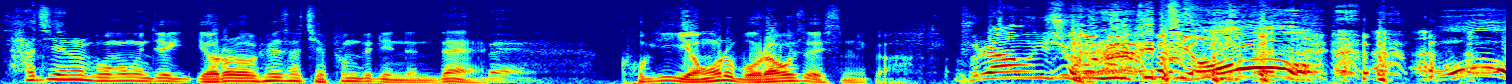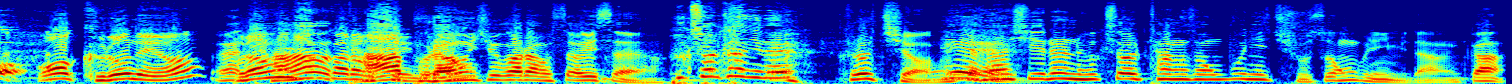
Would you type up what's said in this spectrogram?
사진을 보면 이제 여러 회사 제품들이 있는데 네. 거기 영어로 뭐라고 써 있습니까? brown sugar 밀크티. 오! 오! 어 그러네요. brown 다, sugar라고 다. brown sugar라고 써 있어요. 흑설탕이네. 그렇죠. 그러니까 예. 사실은 흑설탕 성분이 주 성분입니다. 그러니까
